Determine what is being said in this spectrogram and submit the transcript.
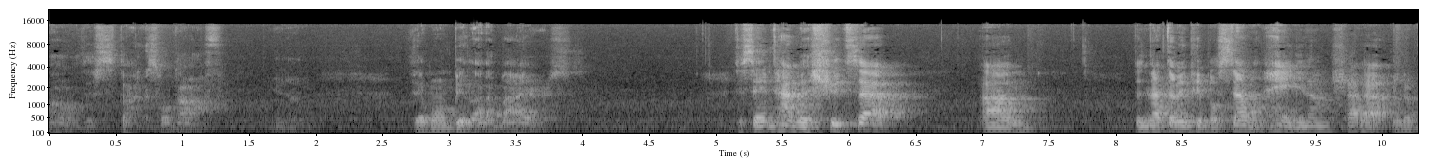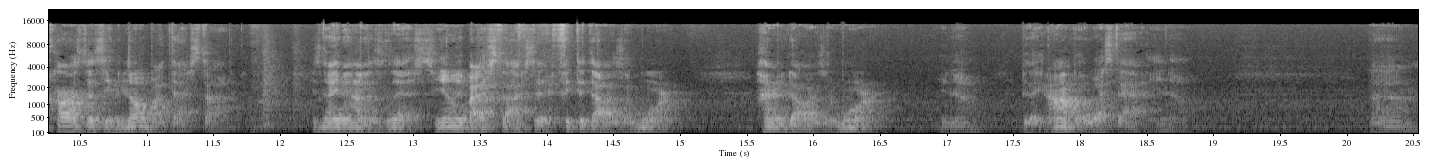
Oh, this stock sold off. There won't be a lot of buyers. At the same time, it shoots up. Um, there's not that many people selling. Hey, you know, shut up. You know, Carlos doesn't even know about that stock. He's not even on his list. He only buys stocks that are fifty dollars or more, hundred dollars or more. You know, be like, but what's that? You know. Um,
